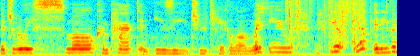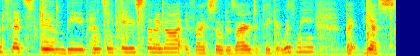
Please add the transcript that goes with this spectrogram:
It's really small, compact, and easy to take along with you. I feel, yep, it even fits in the pencil case that I got if I so desire to take it with me. But yes,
